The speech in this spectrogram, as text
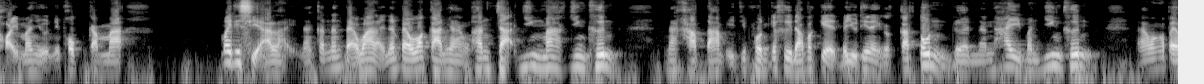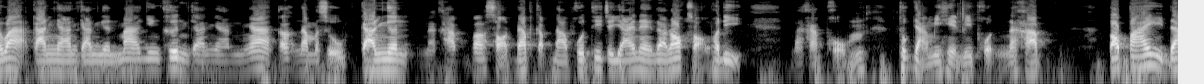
ถอยมาอยู่ในภพกัมมะไม่ได้เสียอะไรนะก็นั่นแปลว่าอะไรนั่นแปลว่าการงานของท่านจะยิ่งมากยิ่งขึ้น นะครับตามอิทธิพลก็คือดาวพระเกตไปอยู่ที่ไหนก็กระตุ้นเดือนนั้นให้มันยิ่งขึ้นนะว่าก็แปลว่าการงานการเงินมากยิ่งขึ้น การงานง่ายก็นำมาสู่การเงินนะครับก็สอดรับกับดาวพุธที่จะย้ายในระลอก 2 พอดีนะครับผมทุกอย่างมีเหตุมีผลนะครับ ต่อไปด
